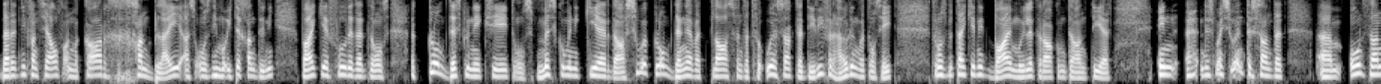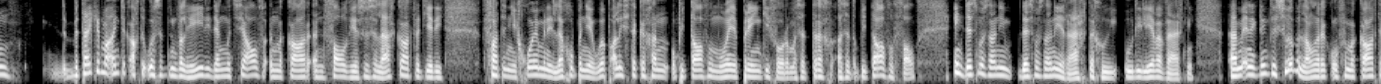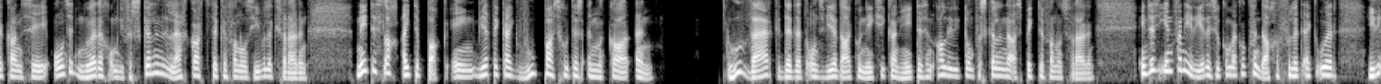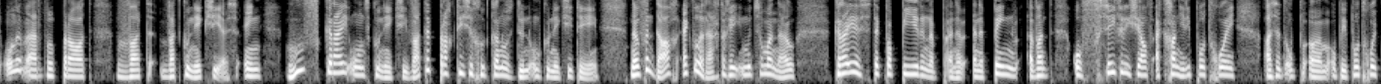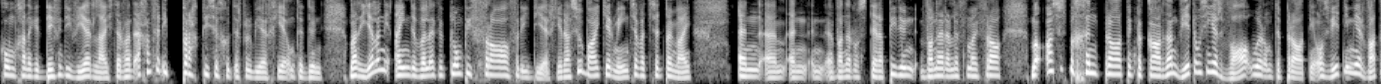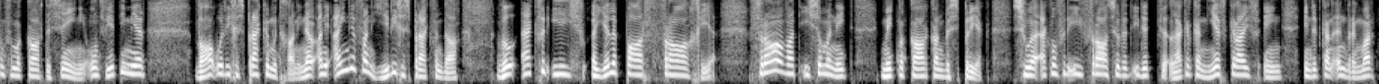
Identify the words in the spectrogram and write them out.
dat dit nie van self aan mekaar gaan bly as ons nie moeite gaan doen nie. Baie keer voel dit dat ons 'n klomp diskonneksie het, ons miskommunikeer, daar's so 'n klomp dinge wat plaasvind wat veroorsaak dat hierdie verhouding wat ons het vir ons baie keer net baie moeilik raak om te hanteer. En uh, dis my so interessant dat ehm um, ons dan baie keer maar eintlik agteroor sit en wil hê die ding moet self in mekaar inval weer soos 'n legkaart wat jy die vat en jy gooi hom in die lug op en jy hoop al die stukke gaan op die tafel mooi 'n prentjie vorm as dit terug as dit op die tafel val. En dis mos nou nie dis mos nou nie regtig hoe hoe die lewe werk nie. Um, en ek dink dit is so belangrik om vir mekaar te kan sê ons het nodig om die verskillende legkaartstukke van ons huweliksverhouding net 'n slag uit te pak en weer te kyk hoe pas goeders in mekaar in. Hoe werk dit dat ons weer daai koneksie kan hê tussen al hierdie klomp verskillende aspekte van ons verhouding? En dis een van die redes hoekom ek ook vandag gevoel het ek oor hierdie onderwerp wil praat wat wat koneksie is en hoe kry ons koneksie? Watter praktiese goed kan ons doen om koneksie te hê? Nou vandag, ek wil regtig hê jy moet sommer nou kry 'n stuk papier en 'n in 'n in 'n pen want of sê vir jouself ek gaan hierdie pot gooi as dit op um, op die pot gooi kom gaan ek dit definitief weer luister want ek gaan vir die praktiese goeders probeer gee om te doen maar heel aan die einde wil ek 'n klompie vrae vir idee gee daar's so baie keer mense wat sit by my in um, in in wanneer ons terapie doen wanneer hulle vir my vra maar as ons begin praat met mekaar dan weet ons nie eers waaroor om te praat nie ons weet nie meer wat om vir mekaar te sê nie ons weet nie meer waaroor die gesprekke moet gaan nie. Nou aan die einde van hierdie gesprek vandag wil ek vir u 'n hele paar vrae gee. Vrae wat u sommer net met mekaar kan bespreek. So ek wil vir u vra sodat u dit lekker kan neerskryf en en dit kan inbring, maar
